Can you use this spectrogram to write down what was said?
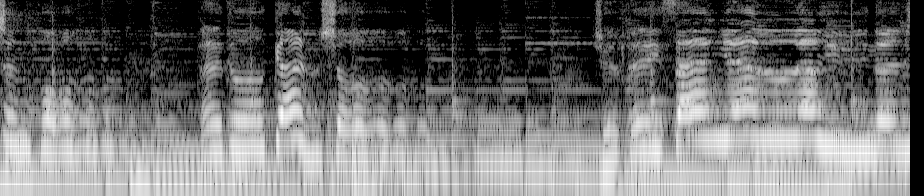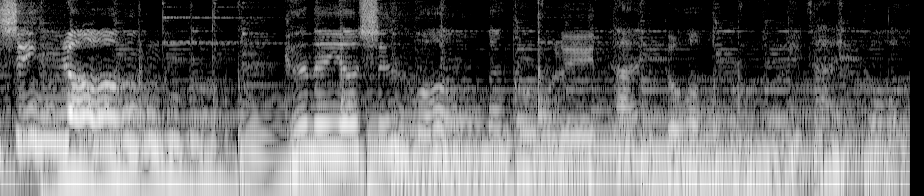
生活，太多感受，却非三言两语能形容。可能有时我们顾虑太多，太多，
